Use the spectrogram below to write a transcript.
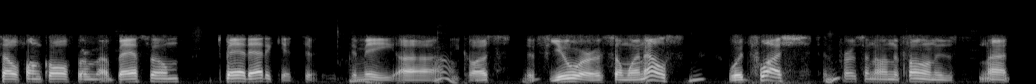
cell phone call from a bathroom, it's bad etiquette to, to me uh, because if you or someone else would flush, the person on the phone is not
